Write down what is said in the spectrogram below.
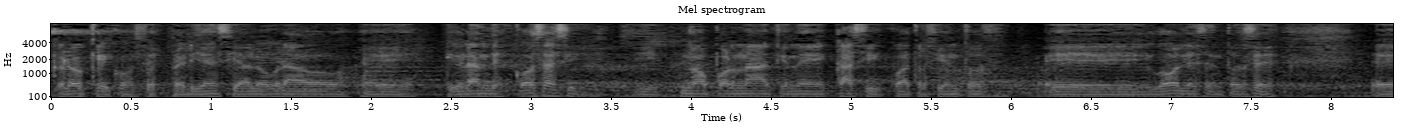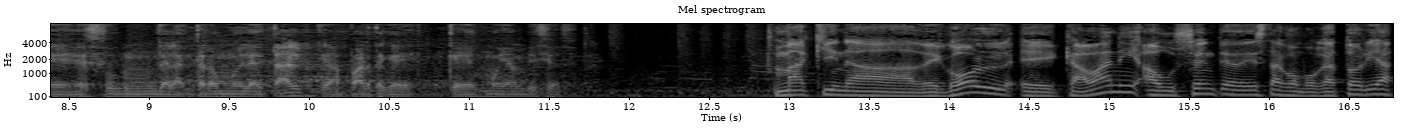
creo que con su experiencia ha logrado eh, grandes cosas y, no por nada tiene casi 400 eh, goles, entonces es un delantero muy letal que aparte que es muy ambicioso. Máquina de gol, eh, Cavani ausente de esta convocatoria.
